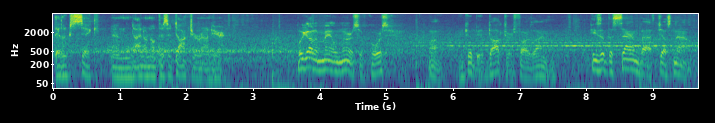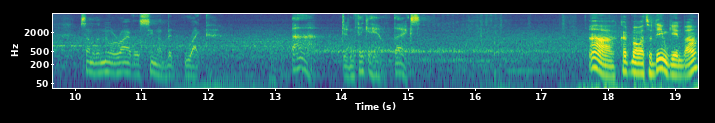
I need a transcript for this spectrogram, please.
They look sick, and I don't know if there's a doctor around here. We got a male nurse, of course. Well, he could be a doctor as far as I know. He's at the sandbath just now. Some of the new arrivals seem a bit ripe. Ah, didn't think of him. Thanks. Ah, könnten wir mal zu dem gehen, wa?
